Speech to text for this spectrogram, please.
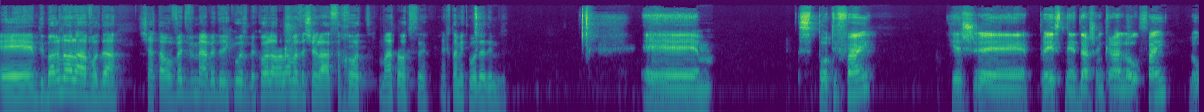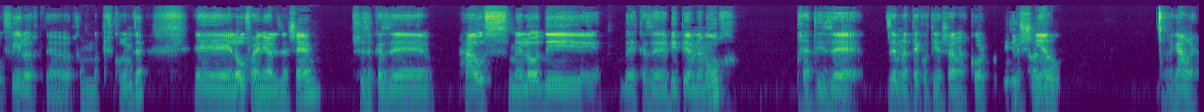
אה, דיברנו על העבודה, שאתה עובד ומאבד ריכוז בכל העולם הזה של ההסחות, מה אתה עושה? איך אתה מתמודד עם זה? אה, ספוטיפיי, יש פלייליסט אה, נהדר שנקרא lo-fi, lo-fi, לא יודע איך קוראים לזה, lo-fi נראה לי זה השם, שזה כזה האוס מלודי בכזה BPM נמוך, מבחינתי זה, זה מנתק אותי ישר מהכל, בשנייה. לגמרי.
